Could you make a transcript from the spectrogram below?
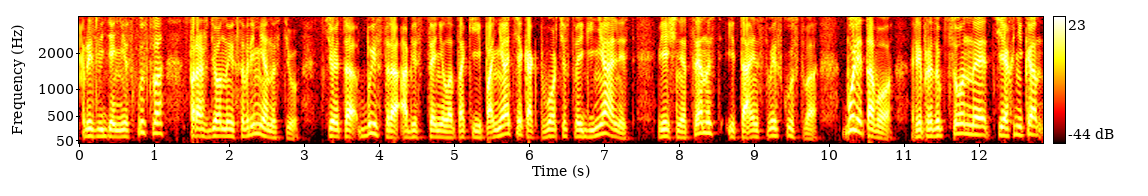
произведения искусства, порожденные современностью – все это быстро обесценило такие понятия, как творчество и гениальность, вечная ценность и таинство искусства. Более того, репродукционная техника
